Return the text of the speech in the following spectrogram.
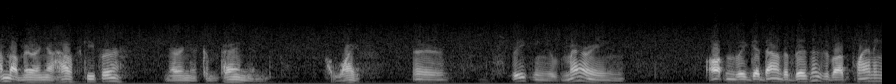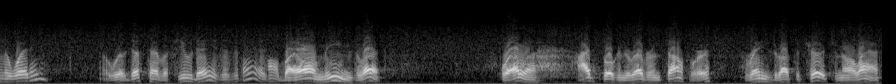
I'm not marrying a housekeeper. I'm marrying a companion, a wife. Uh, speaking of marrying, oughtn't we get down to business about planning the wedding? We'll just have a few days as it is. Oh, by all means, let's. Well, uh, I've spoken to Reverend Southworth, arranged about the church and all that.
